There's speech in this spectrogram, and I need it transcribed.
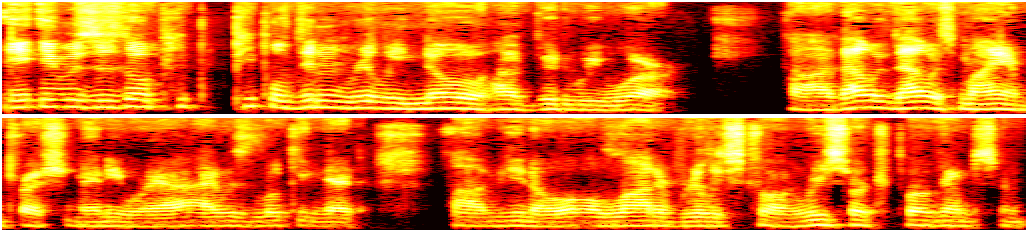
it, it was as though people people didn't really know how good we were. Uh, that was that was my impression anyway. I, I was looking at um, you know, a lot of really strong research programs, some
